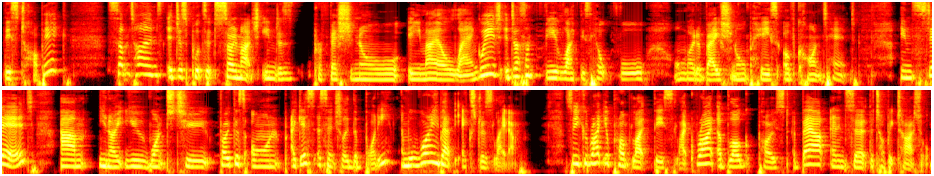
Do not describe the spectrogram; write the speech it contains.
this topic, sometimes it just puts it so much in just professional email language. It doesn't feel like this helpful or motivational piece of content. Instead, um, you know, you want to focus on, I guess, essentially the body, and we'll worry about the extras later. So you could write your prompt like this, like write a blog post about and insert the topic title.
